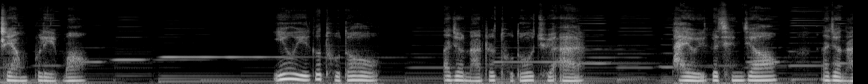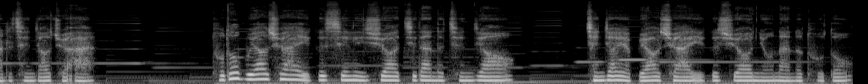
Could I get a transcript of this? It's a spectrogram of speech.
这样不礼貌。你有一个土豆，那就拿着土豆去爱；他有一个青椒，那就拿着青椒去爱。土豆不要去爱一个心里需要鸡蛋的青椒，青椒也不要去爱一个需要牛奶的土豆。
